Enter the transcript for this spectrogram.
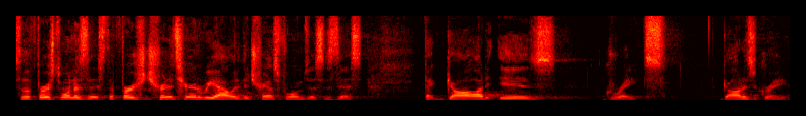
So the first one is this the first Trinitarian reality that transforms us is this that God is great. God is great.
